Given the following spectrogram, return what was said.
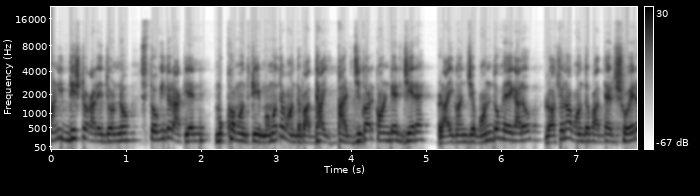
অনির্দিষ্টকালের জন্য স্থগিত রাখলেন মুখ্যমন্ত্রী মমতা বন্দ্যোপাধ্যায়। আরজিকর কাণ্ডের জের রায়গঞ্জে বন্ধ হয়ে গেল রচনা বন্দ্যোপাধ্যায়ের শোয়ের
